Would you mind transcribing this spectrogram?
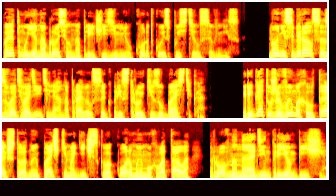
Поэтому я набросил на плечи зимнюю куртку и спустился вниз но не собирался звать водителя, а направился к пристройке зубастика. Регат уже вымахал так, что одной пачки магического корма ему хватало ровно на один прием пищи.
